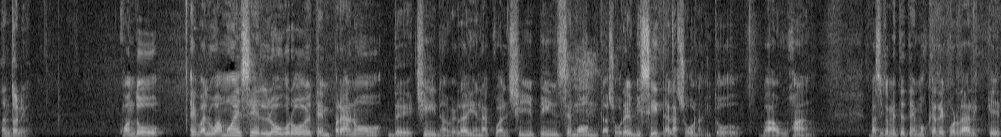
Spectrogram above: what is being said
Antonio. Cuando evaluamos ese logro temprano de China, ¿verdad? Y en la cual Xi Jinping se monta sobre, visita la zona y todo, va a Wuhan. Básicamente tenemos que recordar que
